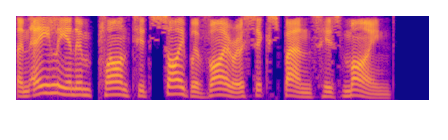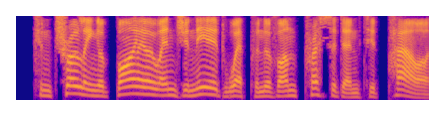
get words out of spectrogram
An alien-implanted cyber virus expands his mind. Controlling a bio-engineered weapon of unprecedented power.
